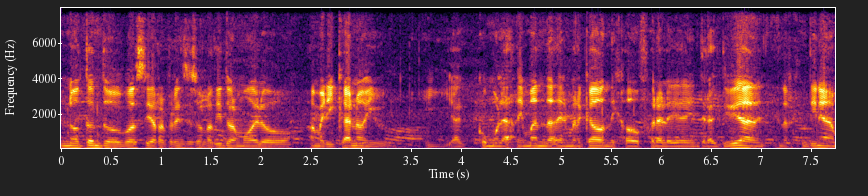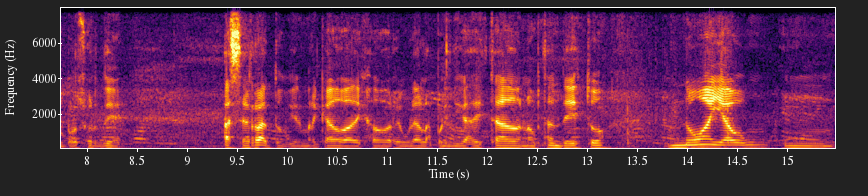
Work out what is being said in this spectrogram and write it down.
No tanto, vos hacías referencia hace un ratito al modelo americano y, y a cómo las demandas del mercado han dejado fuera la idea de interactividad. En, en Argentina, por suerte, hace rato que el mercado ha dejado de regular las políticas de Estado. No obstante esto, no hay aún un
